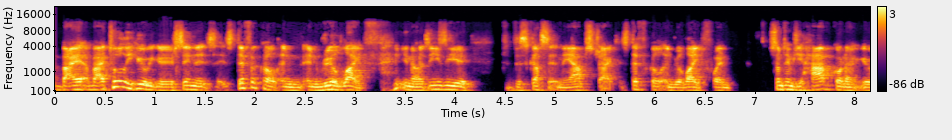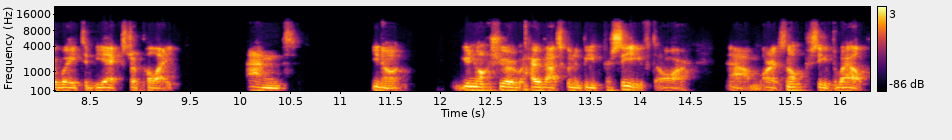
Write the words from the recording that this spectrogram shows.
but I, but I totally hear what you're saying. It's, it's difficult in, in real life. You know, it's easy to discuss it in the abstract. It's difficult in real life when sometimes you have gone out your way to be extra polite and, you know, you're not sure how that's going to be perceived or, um, or it's not perceived well.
